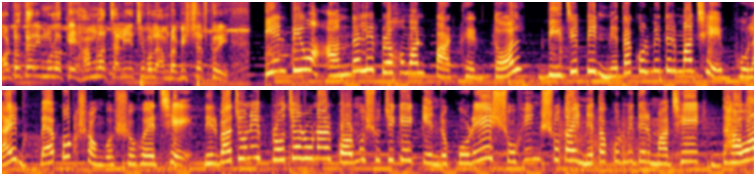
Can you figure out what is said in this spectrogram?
হটকারীমূলক এই হামলা চালিয়েছে বলে আমরা বিশ্বাস করি। বিএনপি ও আন্দালিব রহমান পার্থের দল বিজেপির নেতাকর্মীদের মাঝে ভোলায় ব্যাপক সংঘর্ষ হয়েছে। নির্বাচনী প্রচারণার কর্মসূচিকে কেন্দ্র করে সহিংসতায় নেতাকর্মীদের মাঝে ধাওয়া,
